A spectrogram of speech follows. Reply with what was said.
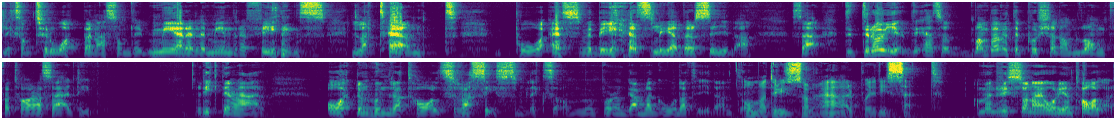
liksom troperna som typ mer eller mindre finns latent på SVDs ledarsida. Så här, det dröjer, det, alltså, man behöver inte pusha dem långt för att höra så här typ riktigt den här 1800-tals rasism liksom. På den gamla goda tiden. Typ. Om att ryssarna är på ett visst sätt. Ja men ryssarna är orientaler.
